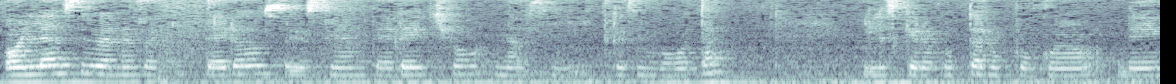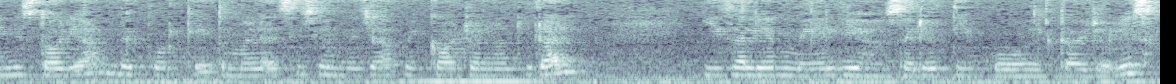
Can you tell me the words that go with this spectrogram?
Hola, soy Vanessa Quintero, soy estudiante de Derecho, nací y crecí en Bogotá y les quiero contar un poco de mi historia, de por qué tomé la decisión de llevar mi cabello natural y salirme del viejo estereotipo del cabello liso.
